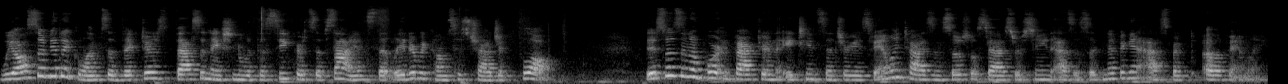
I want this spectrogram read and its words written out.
We also get a glimpse of Victor's fascination with the secrets of science that later becomes his tragic flaw. This was an important factor in the 18th century as family ties and social status were seen as a significant aspect of a family.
